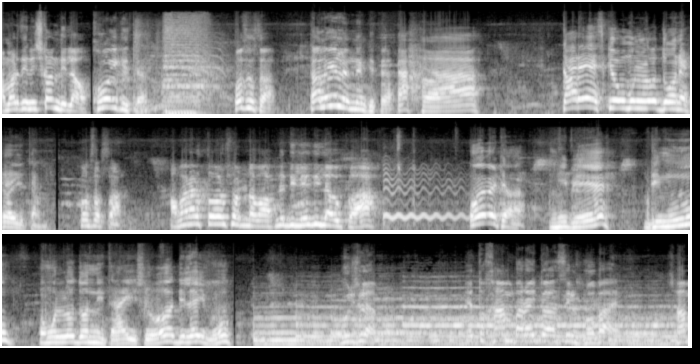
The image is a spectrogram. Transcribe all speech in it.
আমার জিনিস কান দিলাও। কই কিতা? ও চাচা তাহলে গেলেন দেন কিতা? আহা। তারে আজকে অমূল্য দন একটা দিতাম। ও চাচা আমার আর তো শোন না আপনি দিলে দিলাও কা ও বেটা নিবে দিমু অমূল্য দন নিতে আইসো দিলেই মু বুঝলাম। এ তো খাম বাড়াইতো আছিল হবাই খাম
